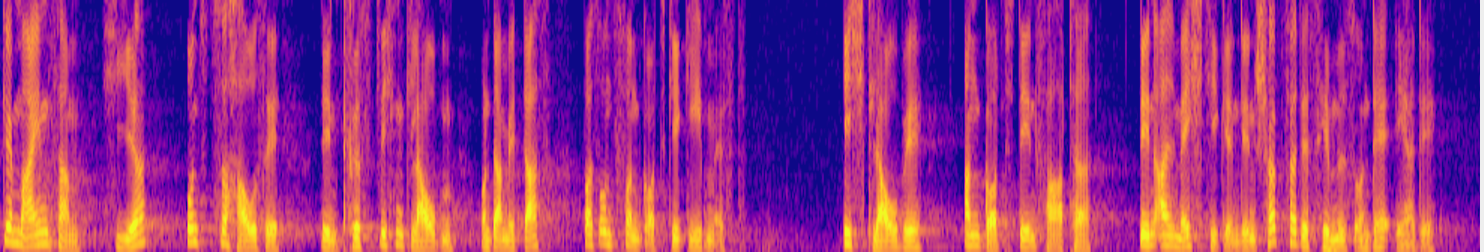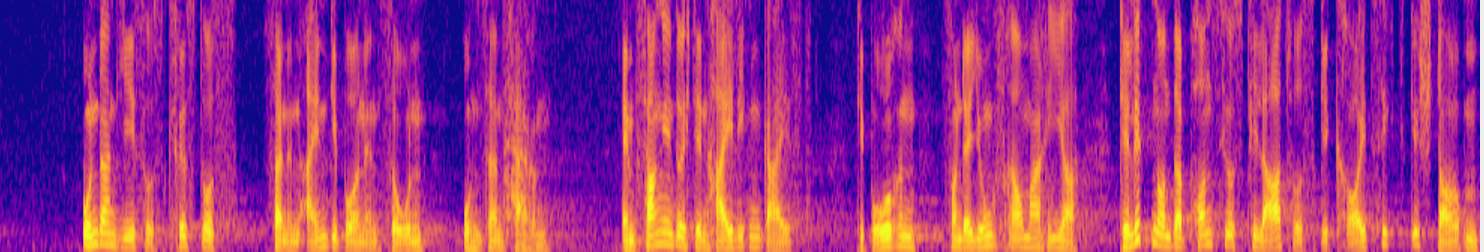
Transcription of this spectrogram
gemeinsam hier und zu Hause den christlichen Glauben und damit das, was uns von Gott gegeben ist. Ich glaube an Gott, den Vater, den Allmächtigen, den Schöpfer des Himmels und der Erde und an Jesus Christus, seinen eingeborenen Sohn, unseren Herrn, empfangen durch den Heiligen Geist, geboren von der Jungfrau Maria, gelitten unter Pontius Pilatus, gekreuzigt, gestorben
